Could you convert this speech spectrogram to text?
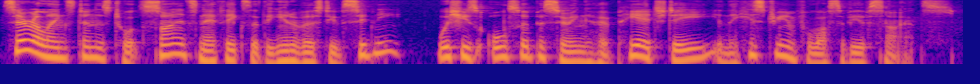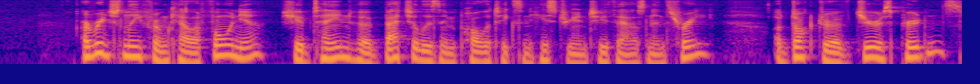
Sarah Langston has taught science and ethics at the University of Sydney, where she's also pursuing her PhD in the history and philosophy of science. Originally from California, she obtained her bachelor's in politics and history in 2003, a doctor of jurisprudence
